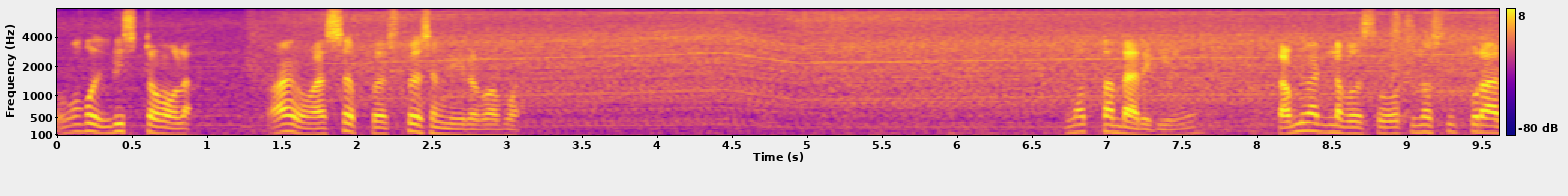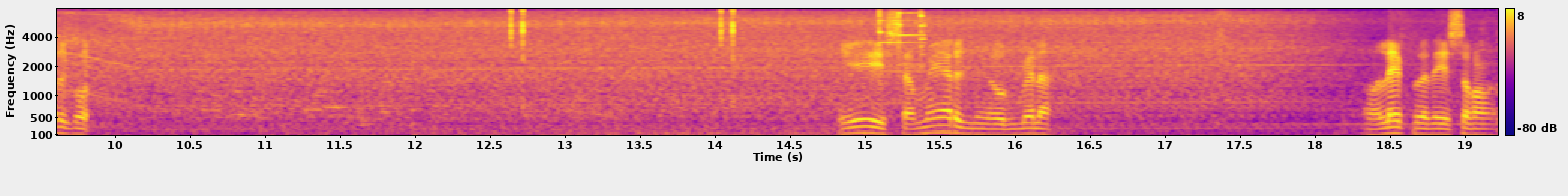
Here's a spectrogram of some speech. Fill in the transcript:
ரொம்ப இடிச்சிட்டோம் அவ்வளோ வாங்க வருஷ ஃபஸ்ட் பர்சன் நீங்கள் பார்ப்போம். என்னத்தாண்டா இருக்கு? தமிழ்நாட்டில் பஸ் ஓட்டுனா சூப்பராக இருக்கும். ஏய் செம்மையாக இருக்குங்க உண்மையில. மலை பிரதேசம்.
